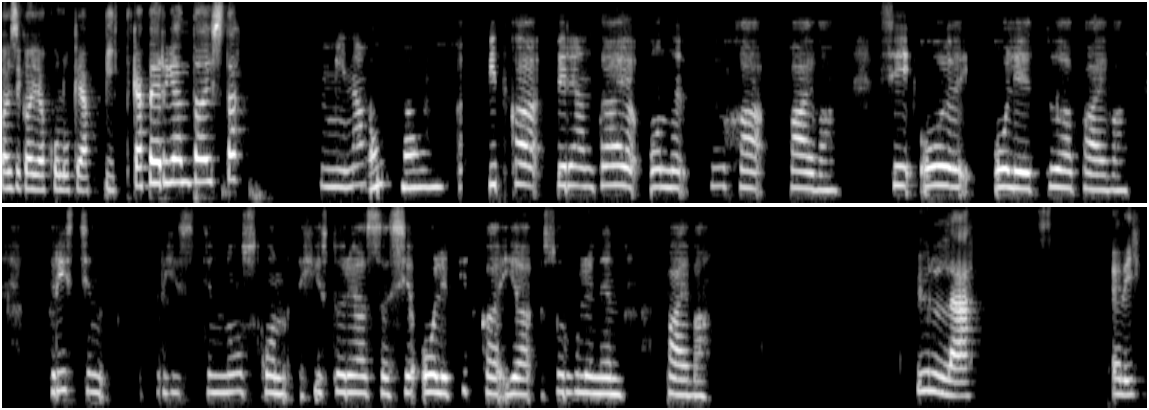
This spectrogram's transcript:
Voisiko joku lukea pitkäperjantaista? Minä. No, mä olen Pitkä perjantai on pyhä päivä. Se oli, oli työpäivä. Kristin, kristinuskon historiassa se oli pitkä ja surullinen päivä. Kyllä. Eli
